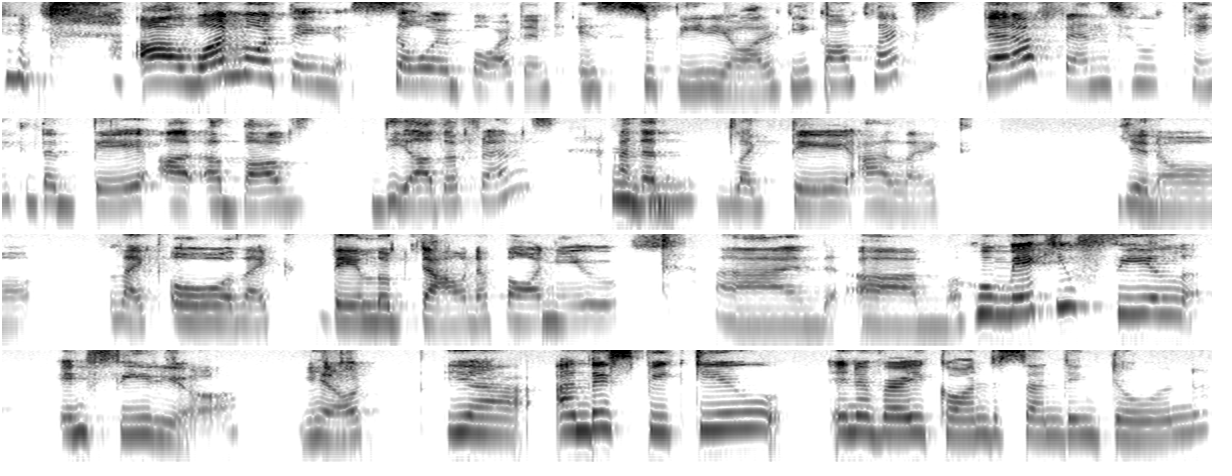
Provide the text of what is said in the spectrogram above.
uh, one more thing so important is superiority complex. There are friends who think that they are above the other friends and that like they are like, you know, like oh, like they look down upon you and um, who make you feel inferior. You know, Yeah. And they speak to you in a very condescending tone.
